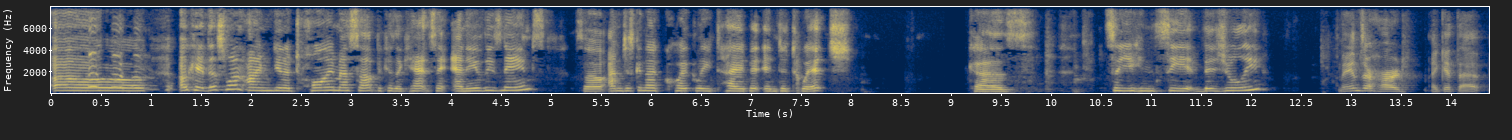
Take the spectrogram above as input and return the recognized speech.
Oh, okay. This one I'm gonna totally mess up because I can't say any of these names. So I'm just gonna quickly type it into Twitch, because so you can see it visually. Names are hard. I get that.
